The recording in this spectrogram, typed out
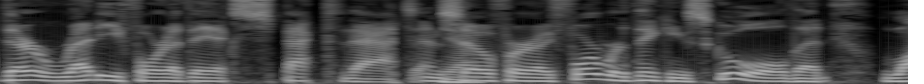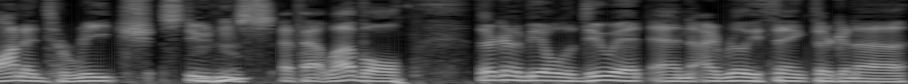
they're ready for it. They expect that, and Yeah. so for a forward thinking school that wanted to reach students Mm-hmm. at that level, they're going to be able to do it. And I really think they're going to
